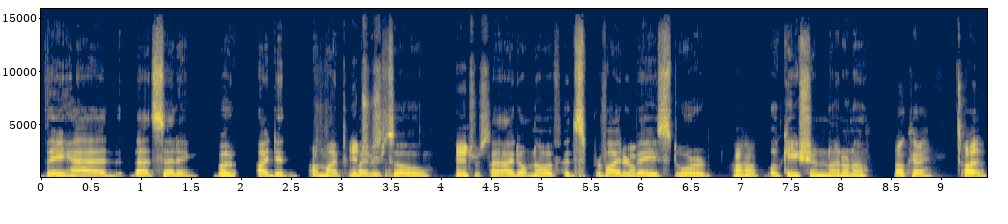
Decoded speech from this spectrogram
they had that setting, but I didn't on my provider. Interesting. So Interesting. I, I don't know if it's provider based or Uh huh. location. I don't know. Okay. I,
